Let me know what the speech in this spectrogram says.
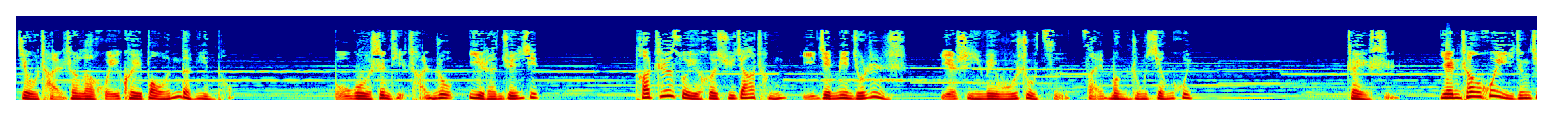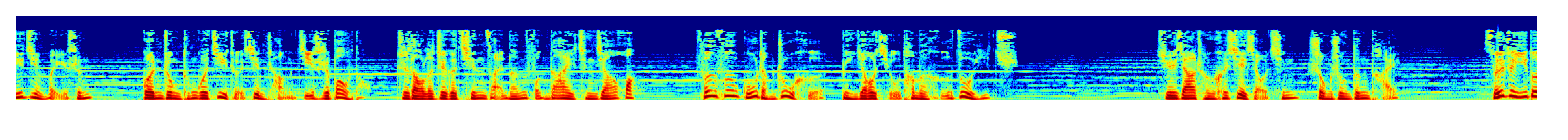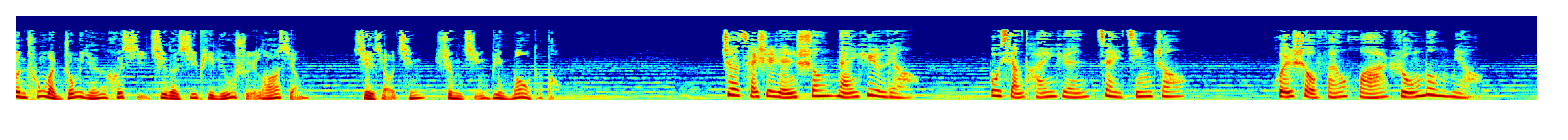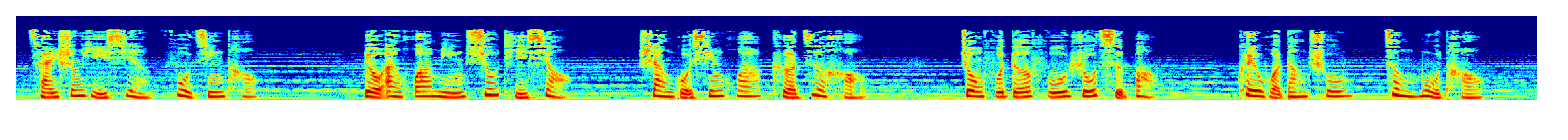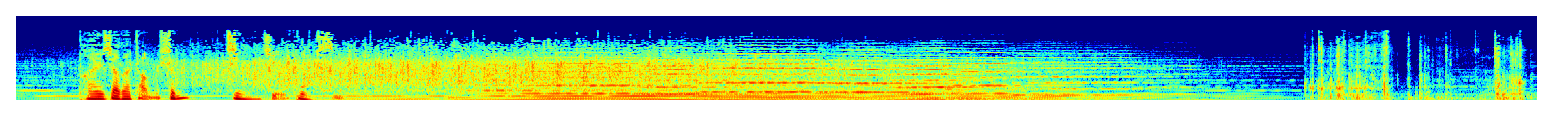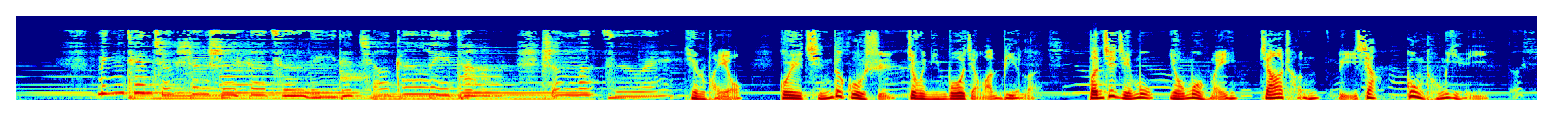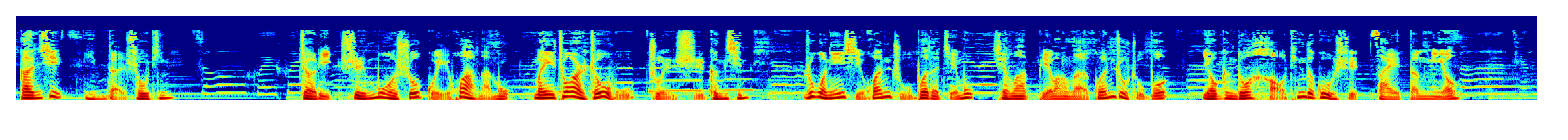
就产生了回馈报恩的念头，不顾身体孱弱，毅然捐献。他之所以和徐嘉诚一见面就认识，也是因为无数次在梦中相会。这时，演唱会已经接近尾声，观众通过记者现场及时报道，知道了这个千载难逢的爱情佳话，纷纷鼓掌祝贺，并要求他们合作一曲。薛嘉诚和谢小青双双登台。随着一段充满庄严和喜气的嬉皮流水拉响，谢小青声情并茂的道：“这才是人生难预料，不想团圆在今朝，回首繁华如梦渺，残生一线付惊涛。柳暗花明休啼笑，善果新花可自豪。种福得福如此报，亏我当初。”赠木桃，台下的掌声经久不息。听众朋友，鬼琴的故事就为您播讲完毕了。本期节目由墨梅。嘉诚、李夏共同演绎，感谢您的收听。这里是莫说鬼话栏目，每周二、周五准时更新。如果您喜欢主播的节目，千万别忘了关注主播，有更多好听的故事在等你哦。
